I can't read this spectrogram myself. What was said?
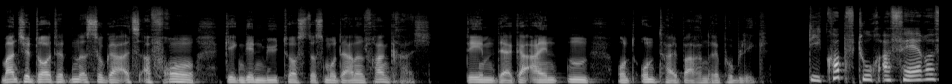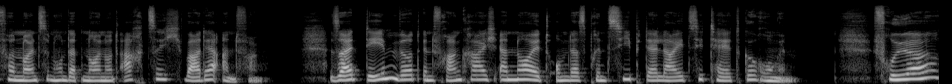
Manche deuteten es sogar als Affront gegen den Mythos des modernen Frankreich, dem der geeinten und unteilbaren Republik. Die Kopftuchaffäre von 1989 war der Anfang. Seitdem wird in Frankreich erneut um das Prinzip der Laizität gerungen. Früher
